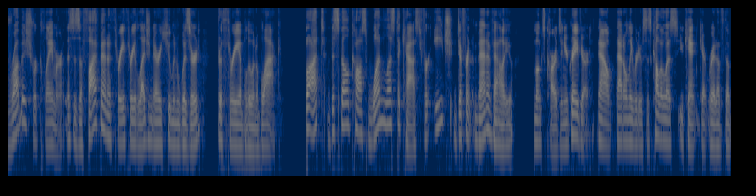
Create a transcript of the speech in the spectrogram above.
Rubbish Reclaimer. This is a 5 mana 3 3 legendary human wizard for 3, a blue and a black. But the spell costs 1 less to cast for each different mana value amongst cards in your graveyard. Now, that only reduces colorless. You can't get rid of the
